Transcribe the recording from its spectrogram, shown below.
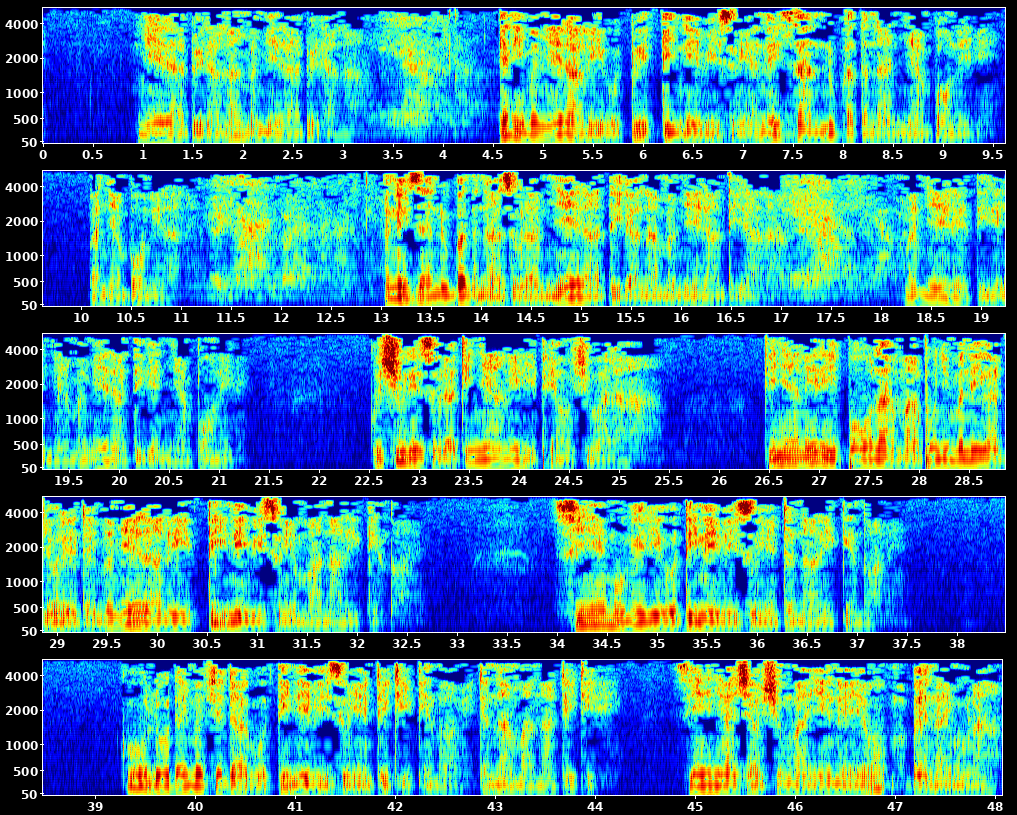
မြဲတာတွေ့တာလားမမြဲတာတွေ့တာလားအဲ့ဒီမမြဲတာလေးကိုတွေ့သိနေပြီဆိုရင်အနိစ္စနုပတနာဉာဏ်ပေါ်နေပြီ။ဘာဉာဏ်ပေါ်နေတာလဲ။အနိ စ္စနုပတနာဆိုတာမြဲတာသိတာလားမမြဲတာသိတာလား။မမြဲတဲ့သိတဲ့ဉာဏ်မမြဲတာသိတဲ့ဉာဏ်ပေါ်နေပြီ။ကိုရှုတယ်ဆိုတာဒီဉာဏ်လေးတွေဖြစ်အောင်ရှုရတာ။ဒီဉာဏ်လေးတွေပေါ်လာမှဘုန်းကြီးမနေ့ကပြောတဲ့အတိုင်းမမြဲတာလေးသိနေပြီဆိုရင်မာနတွေကင်းသွားဆင်းရဲမှုလေးတွေကိုသိနေပြီဆိုရင်တဏှာတွေကင်းသွားပြီ ကိုယ်လိုတိုင်းမဖြစ်တာကိုသိနေပြီဆိုရင်ဒိဋ္ဌိကင်းသွားပြီတဏှာမာနဒိဋ္ဌိစင်းညာလျှောက်ရှုမှရင်းနဲ့ရောမပယ်နိုင်ဘူးလား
